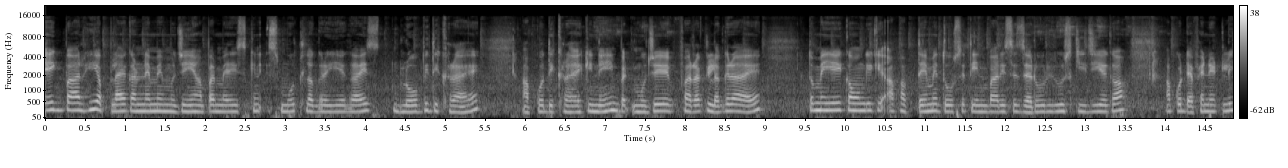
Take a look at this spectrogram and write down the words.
एक बार ही अप्लाई करने में मुझे यहाँ पर मेरी स्किन स्मूथ लग रही है गाइस ग्लो भी दिख रहा है। आपको दिख रहा है कि नहीं बट मुझे फ़र्क लग रहा है। तो मैं ये कहूँगी कि आप हफ़्ते में दो से तीन बार इसे ज़रूर यूज़ कीजिएगा। आपको डेफ़िनेटली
